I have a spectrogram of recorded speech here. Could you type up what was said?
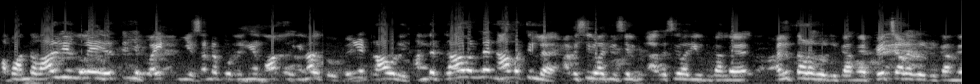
அப்போ அந்த வாழ்வியல் முறையை எடுத்து நீங்க ஃபைட் நீங்க சண்டை போடுறீங்க மாத்துறீங்கன்னா பெரிய டிராவல் அந்த டிராவல்ல நான் மட்டும் இல்ல அரசியல்வாதிகள் அரசியல்வாதிகள் இருக்காங்க கருத்தாளர்கள் இருக்காங்க பேச்சாளர்கள் இருக்காங்க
